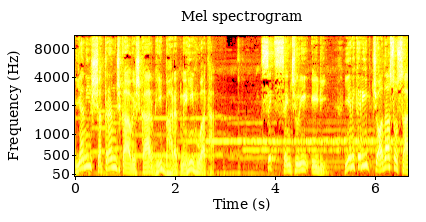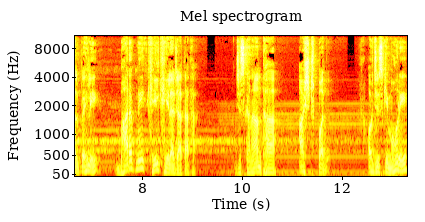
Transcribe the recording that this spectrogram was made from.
यानी शतरंज का आविष्कार भी भारत में ही हुआ था। सिक्स सेंचुरी एडी यानी करीब 1400 साल पहले भारत में खेल खेला जाता था, जिसका नाम था अष्टपद, और जिसके मोहरे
